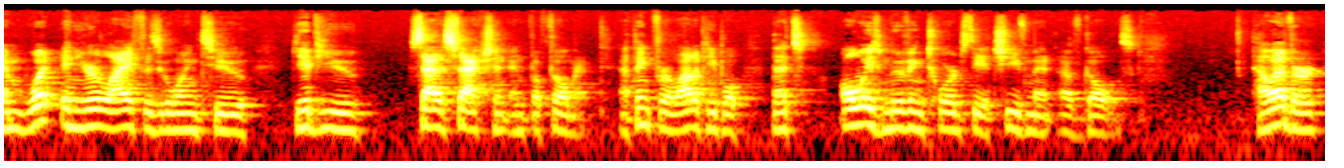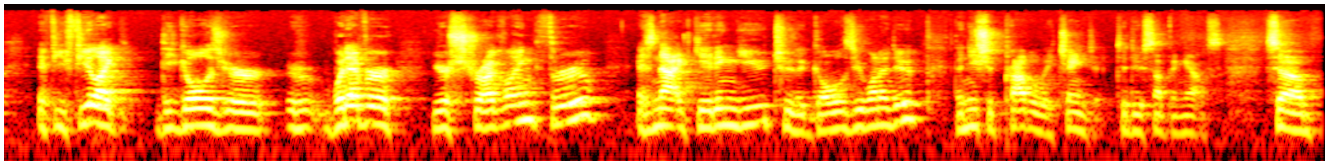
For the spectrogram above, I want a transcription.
and what in your life is going to give you satisfaction and fulfillment. I think for a lot of people, that's always moving towards the achievement of goals. However, if you feel like the goals you're, whatever you're struggling through is not getting you to the goals you want to do, then you should probably change it to do something else. So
